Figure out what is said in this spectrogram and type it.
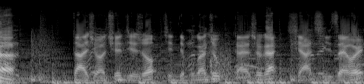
大家喜欢全解说，今天不关注，感谢收看，下期再会。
